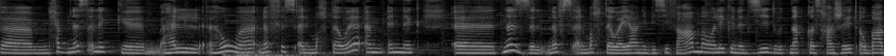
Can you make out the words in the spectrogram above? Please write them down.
فنحب نسألك هل هو نفس المحتوى أم أنك آه، تنزل نفس المحتوى يعني بصفة عامة ولكن تزيد وتنقص حاجات أو بعض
